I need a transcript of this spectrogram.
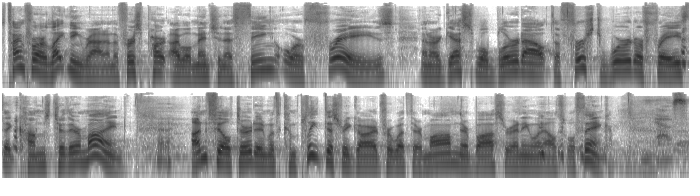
It's time for our lightning round. In the first part, I will mention a thing or phrase, and our guests will blurt out the first word or phrase that comes to their mind, unfiltered and with complete disregard for what their mom, their boss, or anyone else will think. yes.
